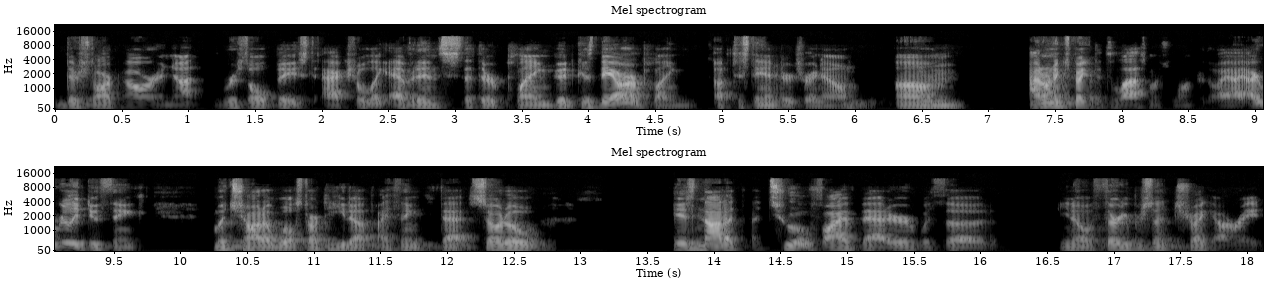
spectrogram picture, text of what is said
they're star power and not result based actual like evidence that they're playing good because they aren't playing up to standards right now. Um, I don't expect it to last much longer though. I, I really do think Machado will start to heat up. I think that Soto is not a, a 205 batter with a you know 30% strikeout rate.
